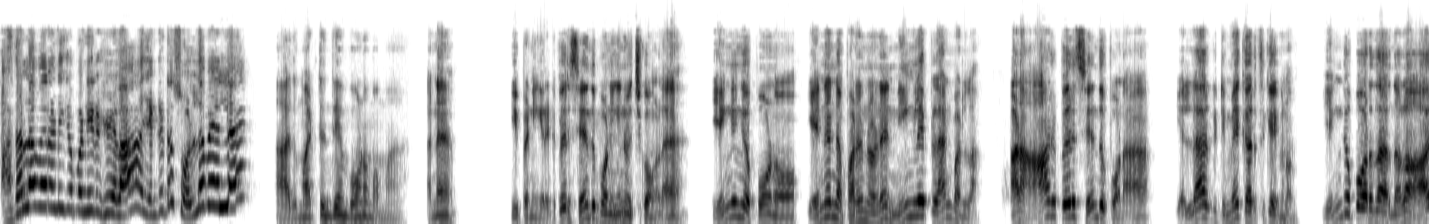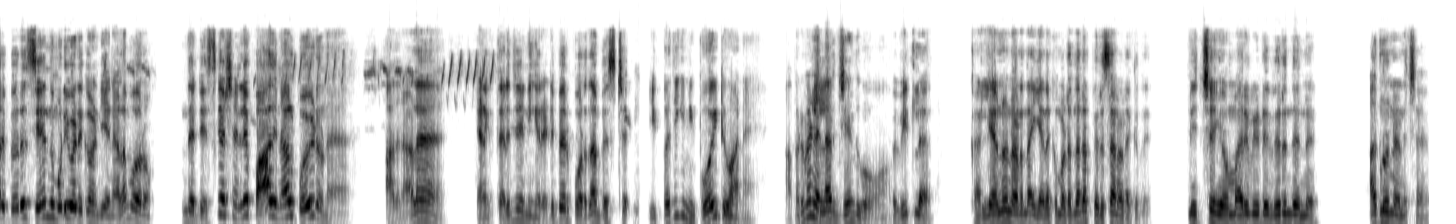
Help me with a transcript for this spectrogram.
அதெல்லாம் வேற நீங்க பண்ணிருக்கீங்களா? என்கிட்ட சொல்லவே இல்ல. அது மட்டும் தான் போனோமாமா அண்ணா இப்ப நீங்க ரெண்டு பேரும் சேர்ந்து போனீங்கன்னு வச்சுக்கோங்களேன். எங்கெங்க போனோம் என்னென்ன பண்ணணும்னு நீங்களே பிளான் பண்ணலாம். ஆனா ஆறு பேர் சேர்ந்து போனா எல்லாருக்கிட்டுமே கருத்து கேட்கணும். எங்க போறதா இருந்தாலும் ஆறு பேரும் சேர்ந்து முடிவெடுக்க வேண்டிய நிலைமை வரும். இந்த டிஸ்கஷன்ல பாதி நாள் போயிடும் அதனால எனக்கு தெரிஞ்சு நீங்க ரெண்டு பேர் போறதா பெஸ்ட் இப்போதைக்கு நீ போயிட்டு வானே. அப்புறமேல எல்லாரும் சேர்ந்து போவோம் வீட்ல கல்யாணம் நடந்தா எனக்கு மட்டும் தானே பெருசா நடக்குது. நிச்சயம் மறுவீடு விருந்துன்னு. அதுவும் நினைச்சேன்.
